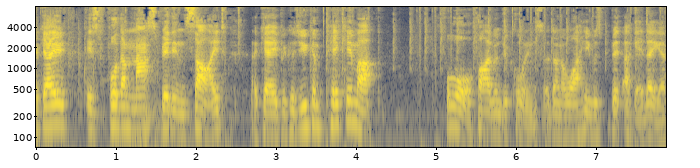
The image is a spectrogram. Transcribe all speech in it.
okay, is for the mass bid inside, okay, because you can pick him up for 500 coins. I don't know why he was bid. Okay, there you go.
